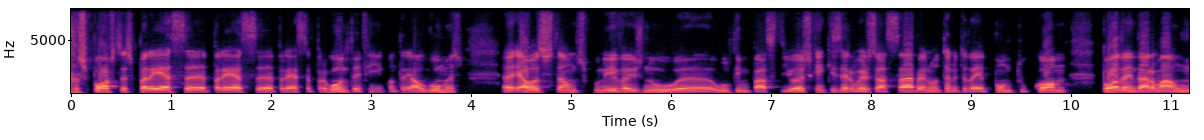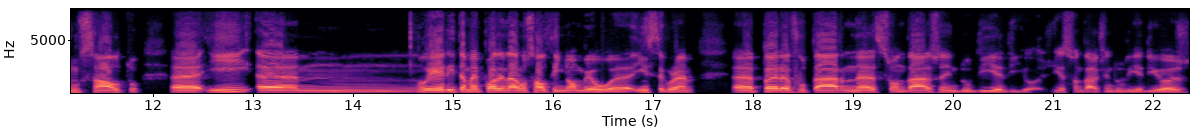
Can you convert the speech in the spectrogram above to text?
respostas para essa, para, essa, para essa pergunta. Enfim, encontrei algumas. Uh, elas estão disponíveis no uh, último passo de hoje. Quem quiser ler já sabe, é no antoniotadeia.com. Podem dar lá um salto e um, ler e também podem dar um saltinho ao meu Instagram para votar na sondagem do dia de hoje. E a sondagem do dia de hoje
